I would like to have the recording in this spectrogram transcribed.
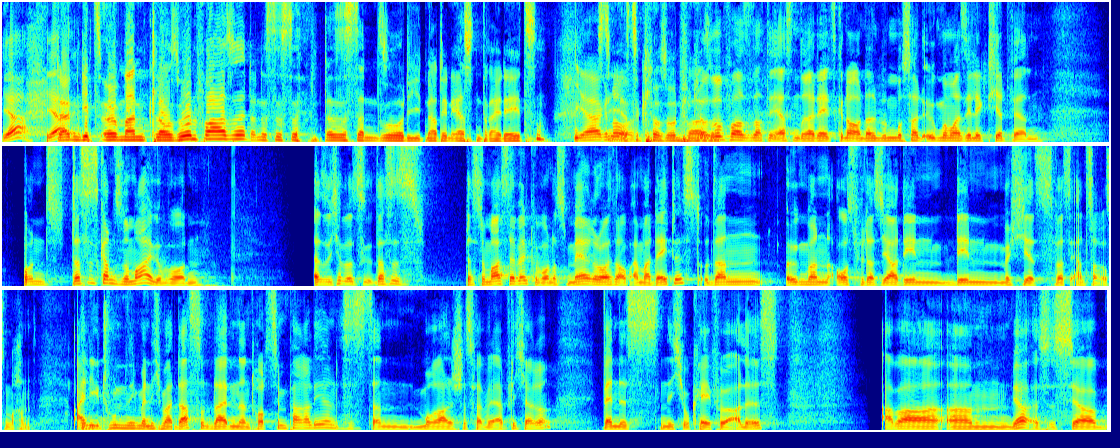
Ja, ja. Dann gibt es irgendwann Klausurenphase, dann ist das, das ist dann so die nach den ersten drei Dates. ja, genau. Die erste Klausurenphase. Klausurphase nach den ersten drei Dates, genau. Und dann muss halt irgendwann mal selektiert werden. Und das ist ganz normal geworden. Also ich habe das, das ist das Normalste der Welt geworden, dass du mehrere Leute auf einmal datest und dann irgendwann ausfilterst, ja, den, den möchte ich jetzt was Ernsteres machen. Einige tun nicht mehr nicht mal das und bleiben dann trotzdem parallel. Das ist dann moralisch das Verwerflichere, wenn es nicht okay für alle ist. Aber ähm, ja, es ist ja,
